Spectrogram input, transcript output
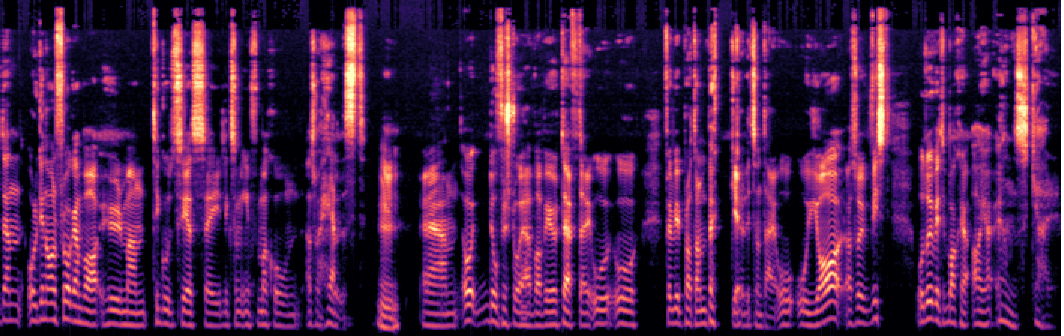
den originalfrågan var hur man tillgodoser sig liksom information, alltså helst. Mm. Ehm, och då förstår jag vad vi är ute efter. Och, och, för vi pratar om böcker och lite sånt där. Och, och jag, alltså visst. Och då är vi tillbaka, ja, ah, jag önskar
